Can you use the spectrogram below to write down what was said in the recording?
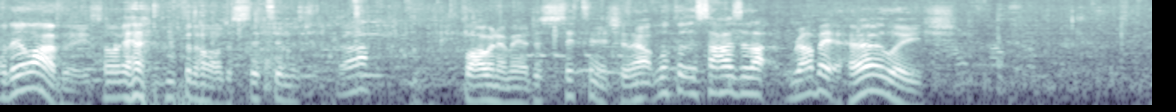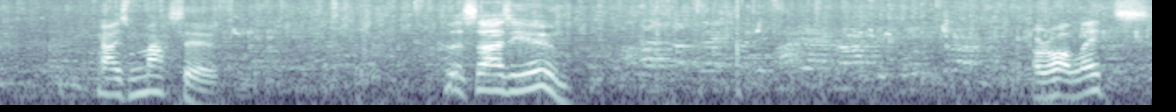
Are they alive these? Oh yeah, don't know, I'll just sit in it. Ah. plowing them here, just sitting here chilling out. Look at the size of that rabbit hair leash. That is massive. Look at the size of you. Our legs.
